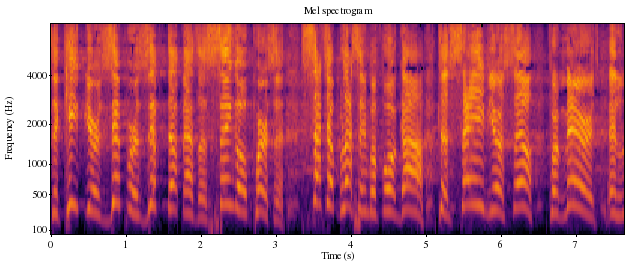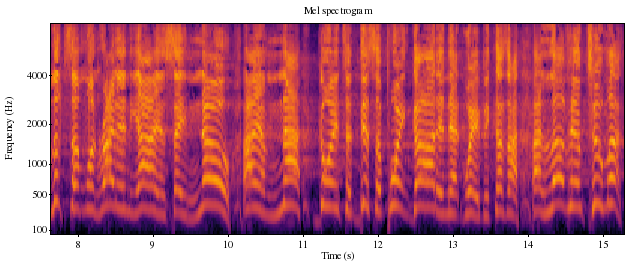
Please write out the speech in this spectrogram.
to keep your zipper zipped up as a single person. Such a blessing before God to save yourself for marriage and look someone right in the eye and say, No, I am not going to disappoint God in that way because I, I love Him too much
